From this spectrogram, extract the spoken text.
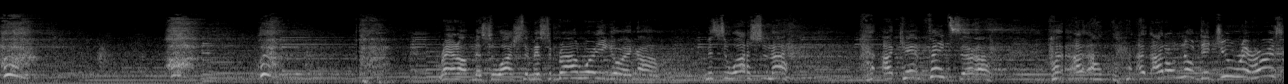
ran up Mr. Washington. Mr. Brown, where are you going? Uh, Mr. Washington, I, I can't think, sir. I, I, I, don't know. Did you rehearse?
